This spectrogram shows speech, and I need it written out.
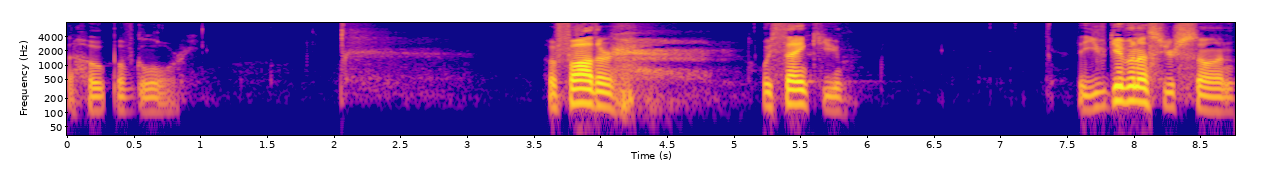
the hope of glory. Oh, Father, we thank you that you've given us your Son,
